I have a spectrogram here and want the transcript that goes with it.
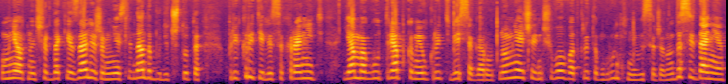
у меня вот на чердаке залежи, мне если надо будет что-то прикрыть или сохранить, я могу тряпками укрыть весь огород, но у меня еще ничего в открытом грунте не высажено. До свидания.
